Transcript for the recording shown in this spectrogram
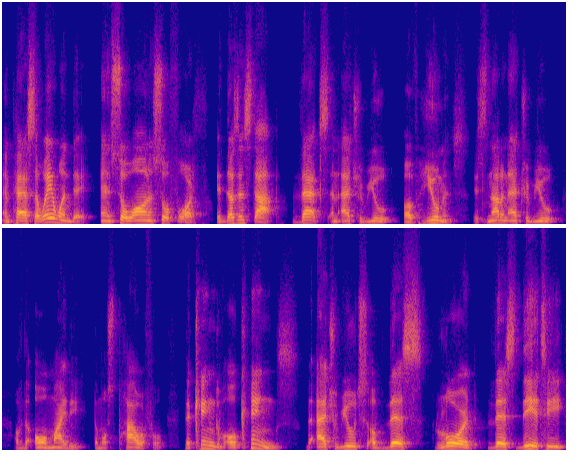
and pass away one day. And so on and so forth. It doesn't stop. That's an attribute of humans. It's not an attribute of the Almighty, the most powerful, the King of all kings. The attributes of this Lord, this deity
